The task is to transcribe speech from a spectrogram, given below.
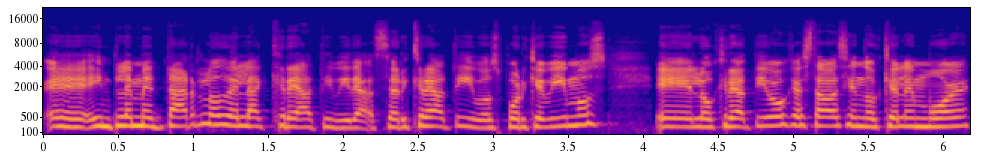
eh, implementar lo de la creatividad, ser creativos, porque vimos eh, lo creativo que estaba haciendo Kellen Moore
